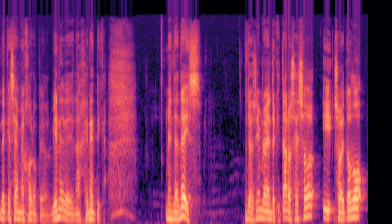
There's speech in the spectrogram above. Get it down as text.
de, que sea mejor o peor, viene de la genética. ¿Me entendéis? Yo simplemente quitaros eso y sobre todo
